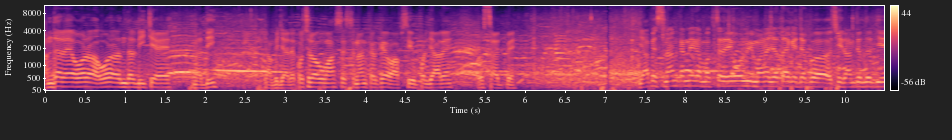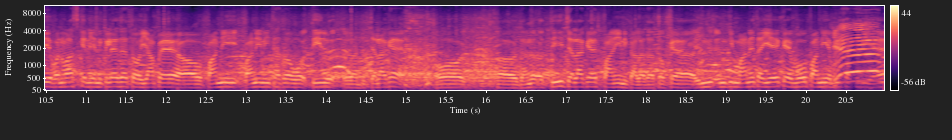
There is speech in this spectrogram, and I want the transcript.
अंदर है और और अंदर नीचे है नदी। यहाँ पे जा रहे हैं। कुछ लोग वहाँ से स्नान करके वापसी ऊपर जा रहे हैं उस साइड पे। यहाँ पे स्नान करने का मकसद एक और भी माना जाता है कि जब श्री रामचंद्र जी वनवास के लिए निकले थे तो यहाँ पे पानी पानी नहीं था तो वो तीर चला के और तीर चला के पानी निकाला था। तो क्या इन, इनकी मान्यता ये है कि वो पानी अभी तक भी है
